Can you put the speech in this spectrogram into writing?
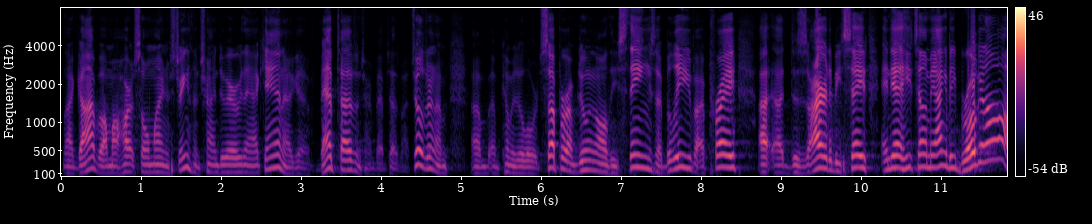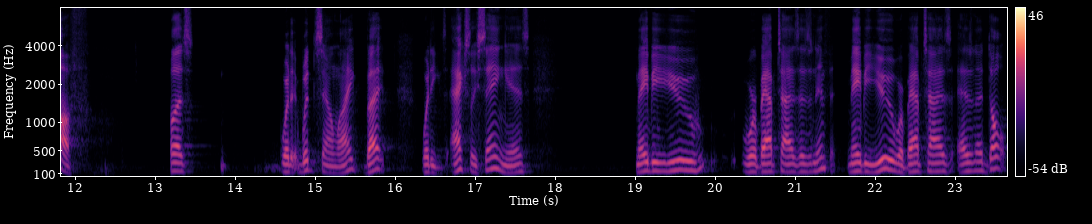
my God with all my heart, soul, mind, and strength. I'm trying to do everything I can. I get baptized. I'm trying to baptize my children. I'm, I'm, I'm, coming to the Lord's Supper. I'm doing all these things. I believe. I pray. I, I desire to be saved. And yet he's telling me I can be broken off. Well, that's what it would sound like. But what he's actually saying is maybe you were baptized as an infant. Maybe you were baptized as an adult.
